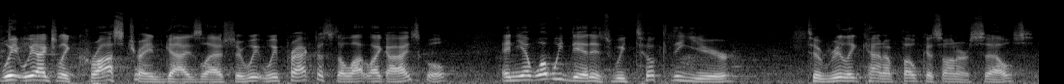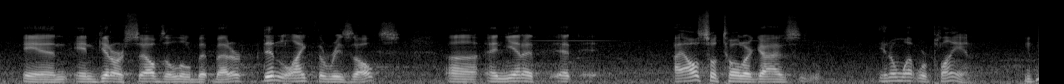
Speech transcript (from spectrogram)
we, we actually cross trained guys last year. We, we practiced a lot like a high school. And yet, what we did is we took the year to really kind of focus on ourselves and, and get ourselves a little bit better. Didn't like the results. Uh, and yet, it, it, I also told our guys, you know what, we're playing. Mm-hmm.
